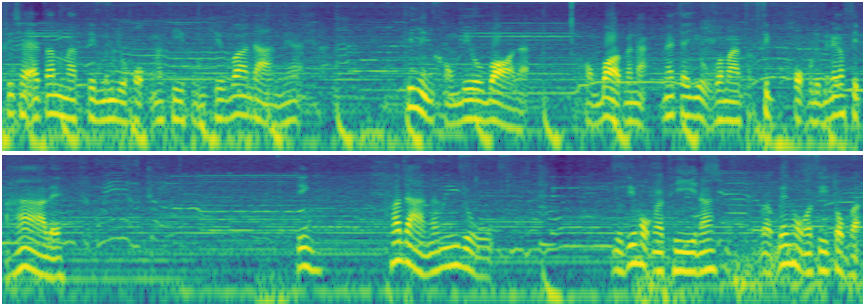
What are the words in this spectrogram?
ที่ใช้แอตตัมมาตินมันอยู่ 6 นาที ผมคิดว่าด่านเนี้ยที่หนึ่งของบิลบอร์ดอะของบอร์ดมันอะน่าจะอยู่ประมาณสัก16หรือไม่ได้ก็15เลย จริง ถ้าด่านนั้นอยู่ อยู่ที่หกนาทีนะแบบเล่นหกนาทีจบอะ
